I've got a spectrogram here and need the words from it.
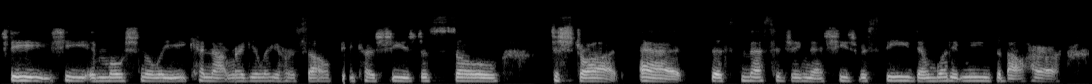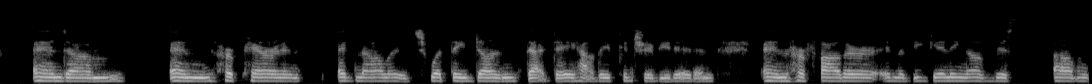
She she emotionally cannot regulate herself because she's just so distraught at this messaging that she's received and what it means about her. And um and her parents acknowledge what they've done that day how they've contributed. And and her father in the beginning of this um,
